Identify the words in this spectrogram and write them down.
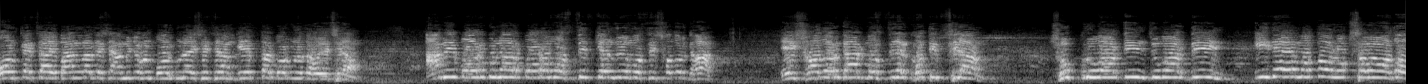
বলতে চাই বাংলাদেশে আমি যখন বরগুনা এসেছিলাম গ্রেপ্তার বরগুনাতে হয়েছিলাম আমি বরগুনার বড় মসজিদ কেন্দ্রীয় মসজিদ সদরঘাট। এই সদরঘাট মসজিদের খতিব ছিলাম। শুক্রবার দিন জুমার দিন ঈদের মতো লোকসভা মতো।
